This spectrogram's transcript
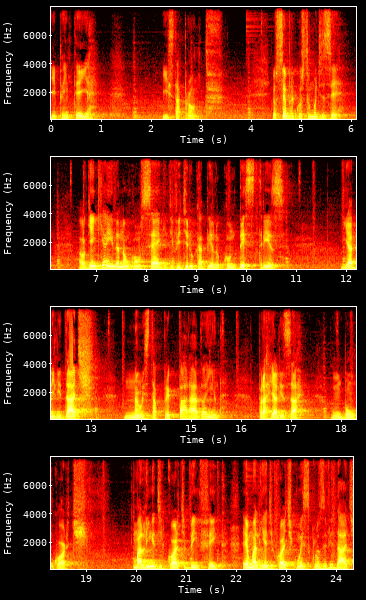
e penteia e está pronto. Eu sempre costumo dizer, alguém que ainda não consegue dividir o cabelo com destreza e habilidade não está preparado ainda para realizar um bom corte. Uma linha de corte bem feita é uma linha de corte com exclusividade.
